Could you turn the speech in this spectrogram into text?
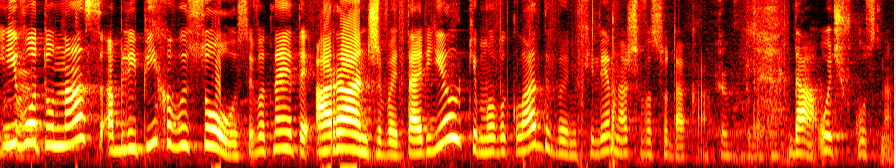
И вот у нас облепиховый соус, и вот на этой оранжевой тарелке мы выкладываем филе нашего судака. Да, очень вкусно.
